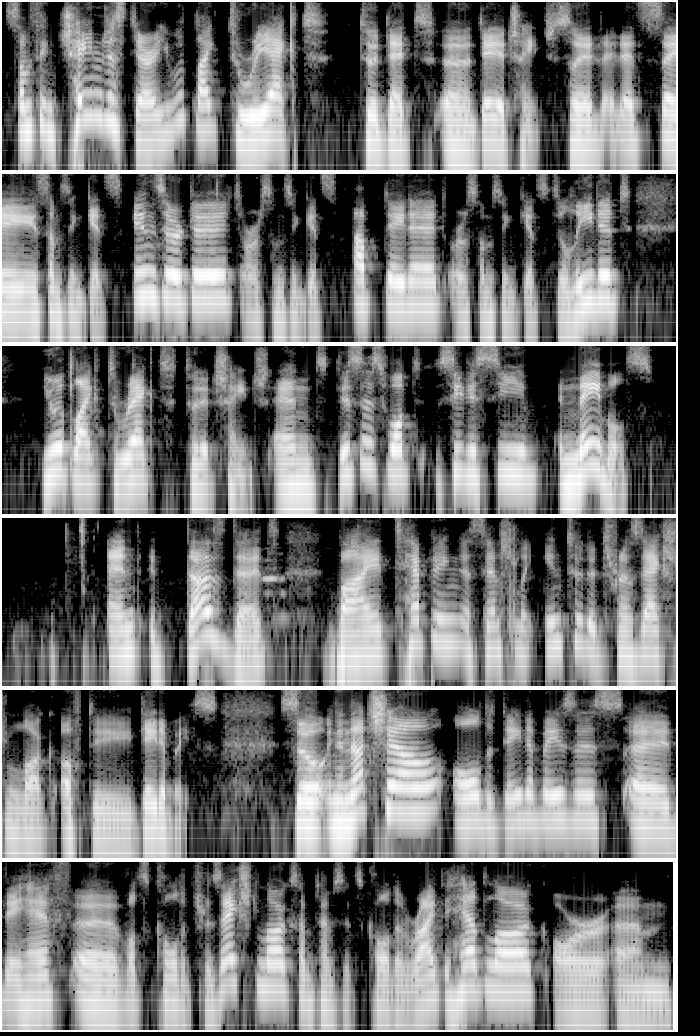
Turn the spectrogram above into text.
something changes there, you would like to react to that uh, data change. So let's say something gets inserted or something gets updated or something gets deleted. You would like to react to the change. And this is what CDC enables. And it does that by tapping essentially into the transaction log of the database. So, in a nutshell, all the databases uh, they have uh, what's called a transaction log. Sometimes it's called a write ahead log or um,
